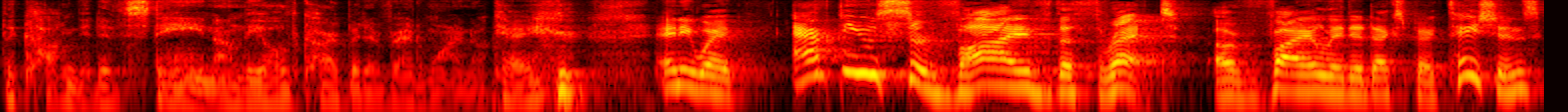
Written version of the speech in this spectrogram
the cognitive stain on the old carpet of red wine, okay? anyway, after you survive the threat of violated expectations,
